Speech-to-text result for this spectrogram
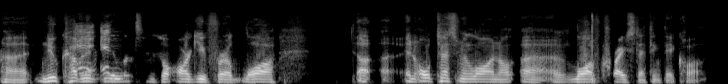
Uh, New Covenant And- and- will argue for a law, uh, uh, an Old Testament law and a, uh, a law of Christ, I think they call it.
